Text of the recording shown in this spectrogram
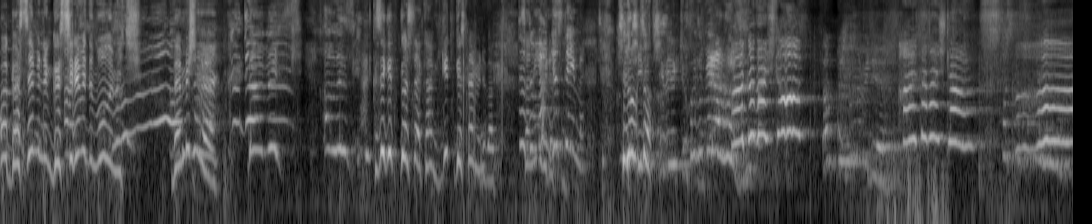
Bak, gösteremedim, gösteremedim oğlum hiç. Demiş mi? Alın. Kıza git göster kanka, git göstermedi bak. Sen iyi Ben bilirsin. göstereyim mi? Yoksa. Çevirek çok. Arkadaşlar. Bak duydun mu videoyu? Arkadaşlar. Aa,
